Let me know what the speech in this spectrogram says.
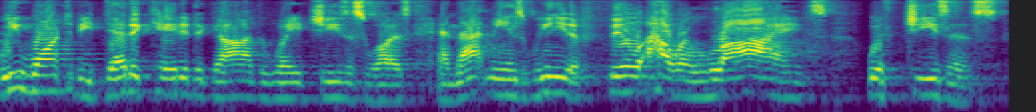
We want to be dedicated to God the way Jesus was, and that means we need to fill our lives with Jesus.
